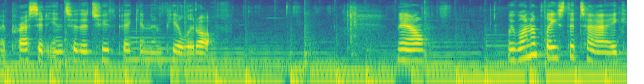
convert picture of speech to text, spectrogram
I press it into the toothpick and then peel it off. Now, we want to place the tag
